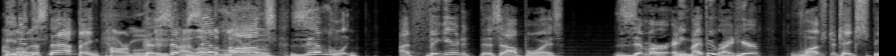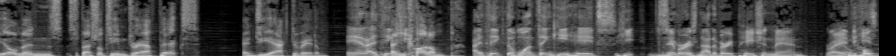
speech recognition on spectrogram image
I he did the snapping Power move, because. Zim, I love Zim loves Zim. I figured this out, boys. Zimmer, and he might be right here, loves to take Spielman's special team draft picks and deactivate them and I think and he, cut them. I think the one thing he hates, he Zimmer is not a very patient man, right? He's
